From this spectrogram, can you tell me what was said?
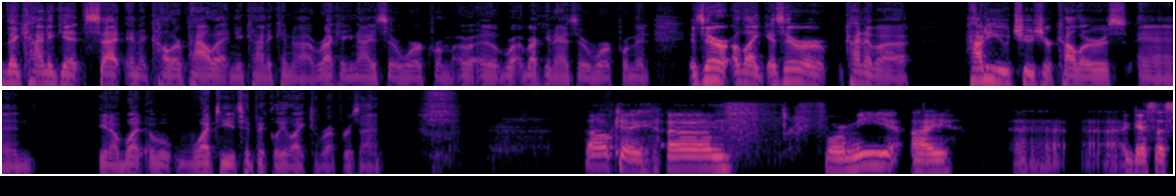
they kind of get set in a color palette, and you kind of can uh, recognize their work from uh, recognize their work from it. Is there like, is there kind of a how do you choose your colors and you know what what do you typically like to represent? Okay um, for me i uh, i guess as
